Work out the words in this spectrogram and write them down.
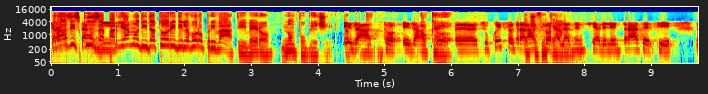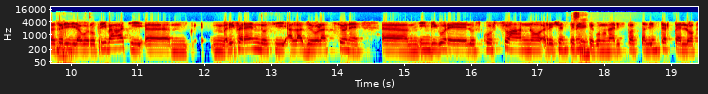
Rosi, scusa, di... parliamo di datori di lavoro privati, vero? Non pubblici. Esatto, esatto. Okay. Eh, su questo, tra l'altro, l'Agenzia delle Entrate, sì, datori mm. di lavoro privati, ehm, riferendosi all'agevolazione ehm, in vigore lo scorso anno, recentemente sì. con una risposta all'interpello eh,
